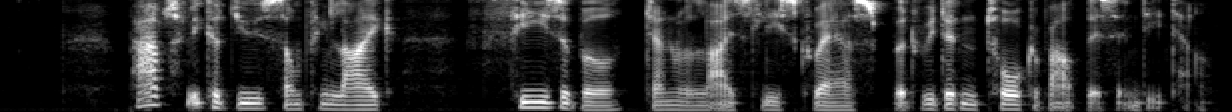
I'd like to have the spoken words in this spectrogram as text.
Perhaps we could use something like feasible generalized least squares, but we didn't talk about this in detail.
